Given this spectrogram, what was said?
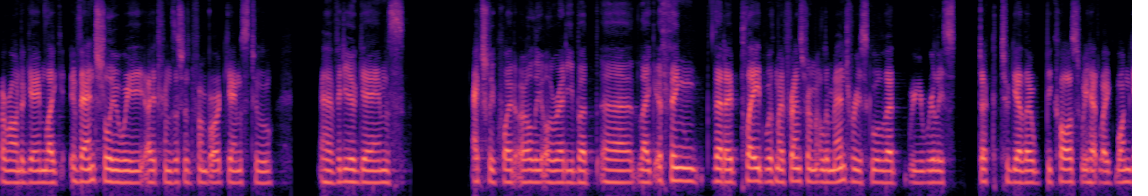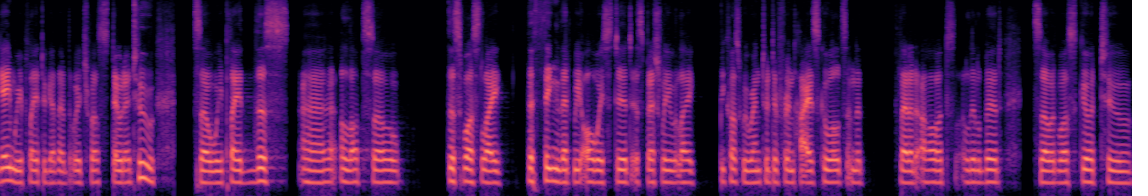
around a game, like eventually we I transitioned from board games to uh, video games, actually quite early already. But uh, like a thing that I played with my friends from elementary school that we really stuck together because we had like one game we played together, which was Dota 2. So we played this uh, a lot. So this was like the thing that we always did, especially like because we went to different high schools and it flatted out a little bit. So it was good to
